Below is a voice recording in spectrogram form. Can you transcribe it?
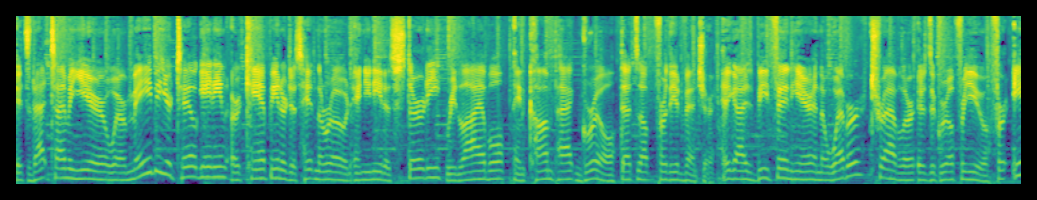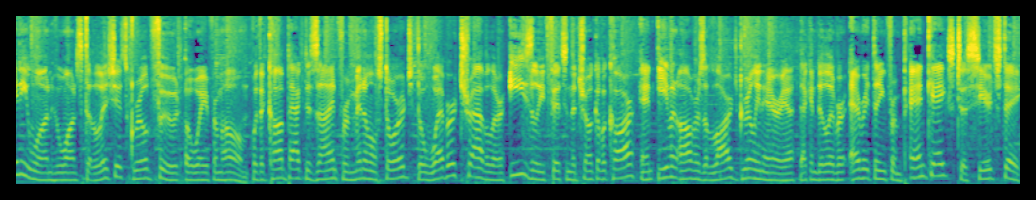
It's that time of year where maybe you're tailgating or camping or just hitting the road and you need a sturdy, reliable, and compact grill that's up for the adventure. Hey guys, B. Finn here, and the Weber Traveler is the grill for you. For anyone who wants delicious grilled food away from home. With a compact design for minimal storage, the Weber Traveler easily fits in the trunk of a car and even offers a large grilling area that can deliver everything from pancakes to seared steak.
